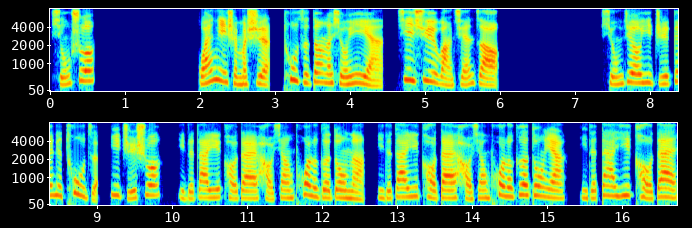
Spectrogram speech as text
熊说。管你什么事？兔子瞪了熊一眼，继续往前走。熊就一直跟着兔子，一直说。你的大衣口袋好像破了个洞呢，你的大衣口袋好像破了个洞呀，你的大衣口袋。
